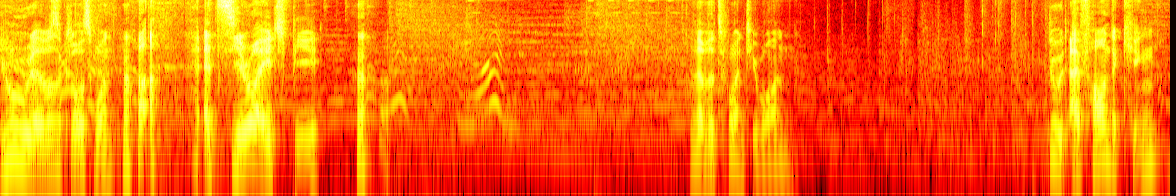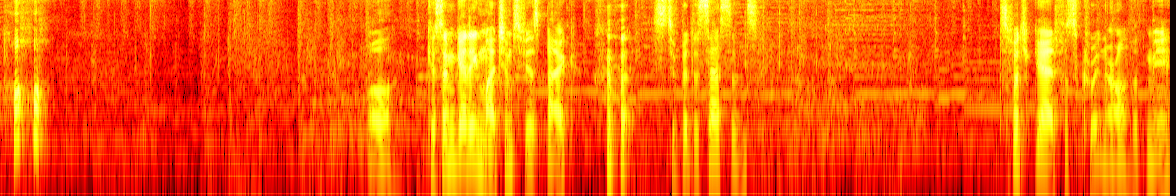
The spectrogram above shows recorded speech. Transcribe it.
Ooh, that was a close one. At zero HP. Level 21. Dude, I found a king. well, because I'm getting my Chim Spheres back. Stupid assassins. That's what you get for screwing around with me.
